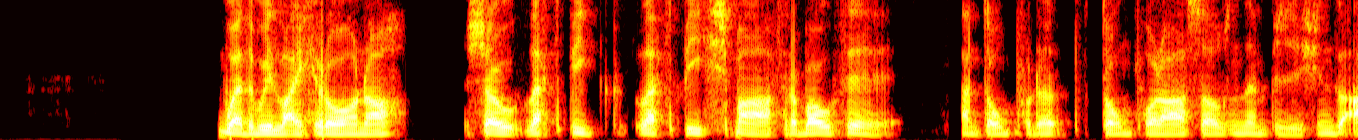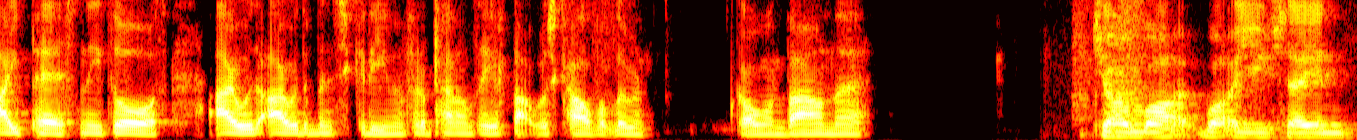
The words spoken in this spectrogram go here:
whether we like it or not. So let's be let's be smarter about it and don't put it, don't put ourselves in them positions. I personally thought I would I would have been screaming for a penalty if that was Calvert Lewin going down there. John, what what are you saying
